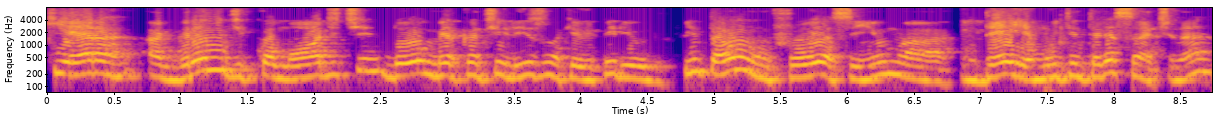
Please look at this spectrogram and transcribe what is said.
que era a grande commodity commodity do mercantilismo naquele período. Então, foi assim uma ideia muito interessante, né?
